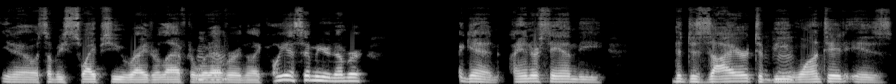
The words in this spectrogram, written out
you know, somebody swipes you right or left or Mhm. whatever, and they're like, "Oh yeah, send me your number." Again, I understand the the desire to be Mhm. wanted is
